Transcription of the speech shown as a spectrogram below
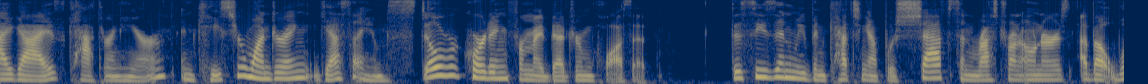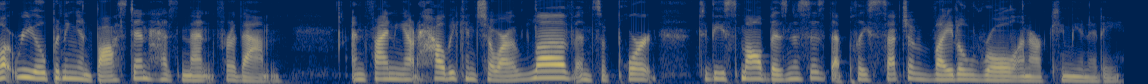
Hi, guys, Catherine here. In case you're wondering, yes, I am still recording from my bedroom closet. This season, we've been catching up with chefs and restaurant owners about what reopening in Boston has meant for them and finding out how we can show our love and support to these small businesses that play such a vital role in our community.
